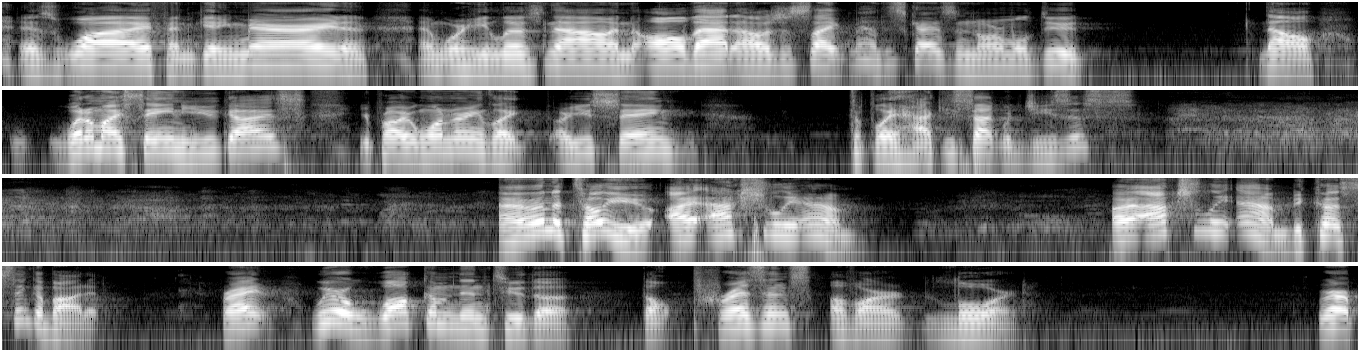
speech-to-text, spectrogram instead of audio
and his wife and getting married and, and where he lives now and all that. And I was just like, man, this guy's a normal dude. Now, what am I saying to you guys? You're probably wondering, like, are you saying to play hacky sack with Jesus? I'm going to tell you, I actually am. I actually am, because think about it, right? We are welcomed into the, the presence of our Lord. We're,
